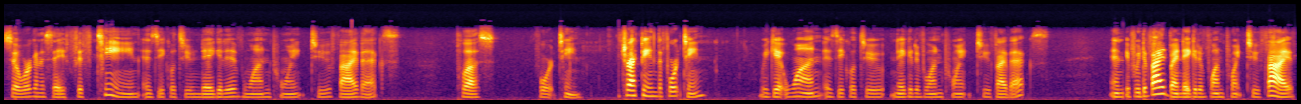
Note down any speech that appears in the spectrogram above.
So we're going to say 15 is equal to negative 1.25x plus 14. Subtracting the 14, we get 1 is equal to negative 1.25x. And if we divide by negative 1.25,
